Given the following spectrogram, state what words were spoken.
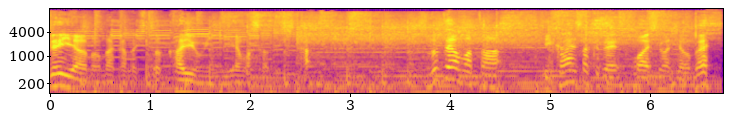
レイヤーの中の人かゆみ家政でした。それではまた次回作でお会いしましょうね。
